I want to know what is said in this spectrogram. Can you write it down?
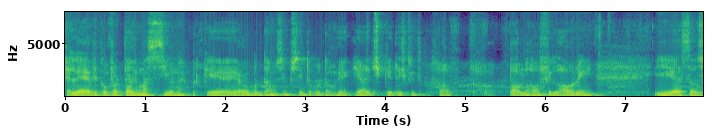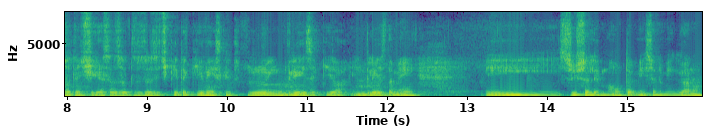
é leve, confortável e macio, né? Porque é algodão, 100% algodão. Vem aqui a etiqueta escrita por Paulo Ralph Lauren e essas outras, essas outras duas etiquetas aqui vem escrito tudo em inglês aqui, ó. Em inglês também, em suíço-alemão também, se eu não me engano.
